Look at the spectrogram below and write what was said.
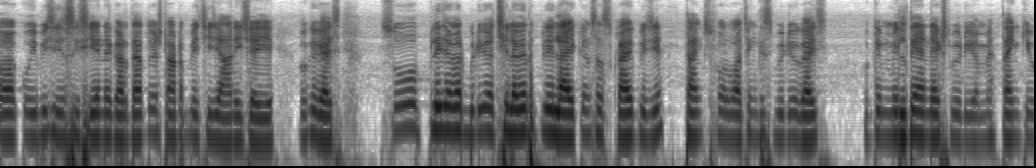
uh, कोई भी सी सी ने करता है तो स्टार्टअप ये चीज़ें आनी चाहिए। ओके गाइज़ सो प्लीज़ अगर वीडियो अच्छी लगे तो प्लीज़ लाइक एंड सब्सक्राइब कीजिए। Thanks for watching this video guys okay मिलते हैं नेक्स्ट वीडियो में. Thank you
